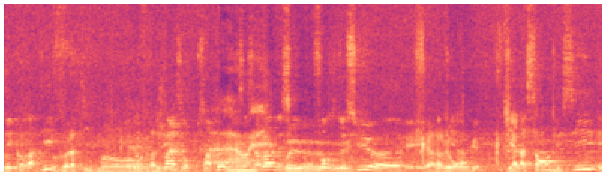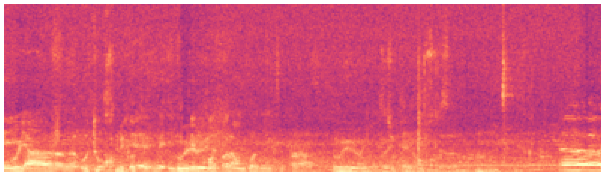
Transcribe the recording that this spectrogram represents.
décoratif. Relativement Et donc, je dis pas, si on pousse un peu, comme ça, ça va, mais si Oui, oui, on oui, force oui. dessus, euh, la il y a- longue. il y a la sangle ici et Oui. il y a euh, autour. Les mais, côtés. mais évitez Oui, de oui, prendre d'accord. par là, on voit bien que c'est pas. Oui, oui, oui. super Euh,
